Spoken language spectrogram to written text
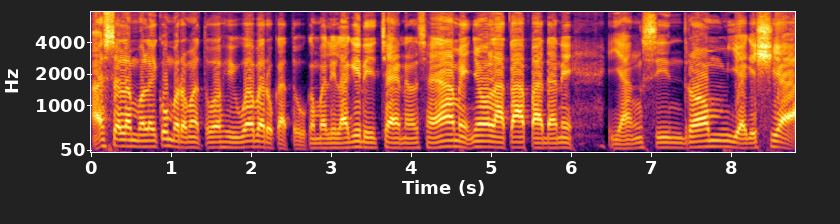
Assalamualaikum warahmatullahi wabarakatuh. Kembali lagi di channel saya Meknyo Laka Padane Yang sindrom ya guys ya.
